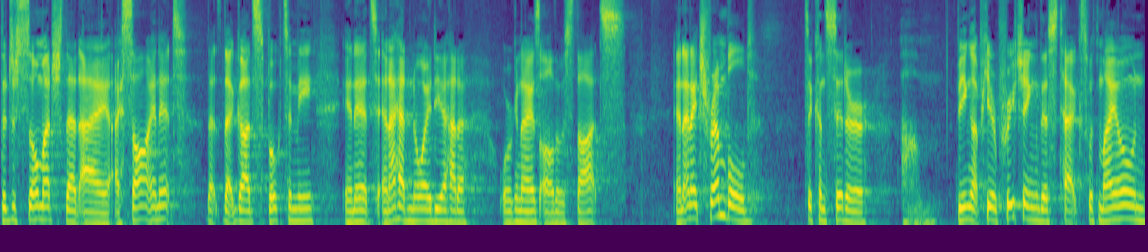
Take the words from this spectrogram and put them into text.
there's just so much that I, I saw in it, that, that God spoke to me in it, and I had no idea how to organize all those thoughts. And, and I trembled to consider um, being up here preaching this text with my own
